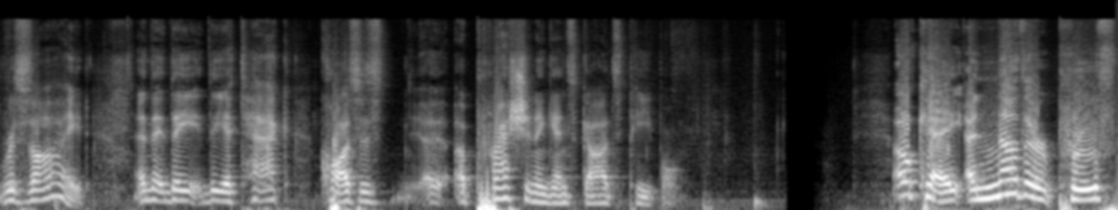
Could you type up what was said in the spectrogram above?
reside. And they, they the attack causes uh, oppression against God's people. Okay, another proof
